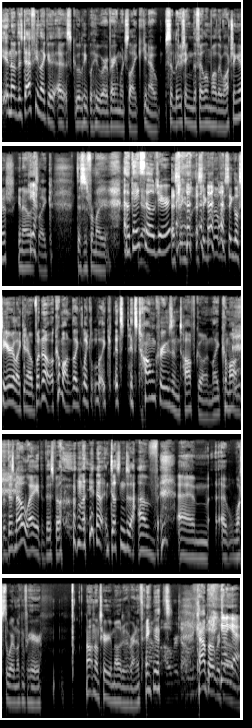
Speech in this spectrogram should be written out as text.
you know, there's definitely like a, a school of people who are very much like, you know, saluting the film while they're watching it. You know, it's Yeah. like, this is for my Okay, Yeah. soldier. a single, a single, no, a single tear, like you know. But no, come on, like, like, like, it's it's Tom Cruise and Top Gun. Like, come on, there's no way that this film, you know, it doesn't have, um, uh, what's the word I'm looking for here? Not an ulterior motive or anything. Camp overtones. Camp overtones. Yeah, yeah.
